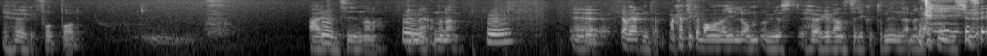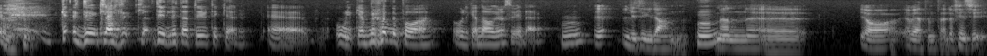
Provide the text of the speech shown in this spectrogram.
är högerfotboll. Argentinarna, rumänerna. Eh, jag vet inte, man kan tycka vad man vill om, om just höger-vänster-dikotomin där, men det finns ju... Det är klart, klart- tydligt att du tycker eh, olika beroende på olika dagar och så vidare. Mm. Ja, lite grann. Men eh, ja, jag vet inte. Det finns ju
